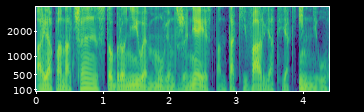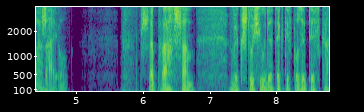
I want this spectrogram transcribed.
a ja pana często broniłem, mówiąc, że nie jest pan taki wariat, jak inni uważają. Przepraszam, wykrztusił detektyw pozytywka.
